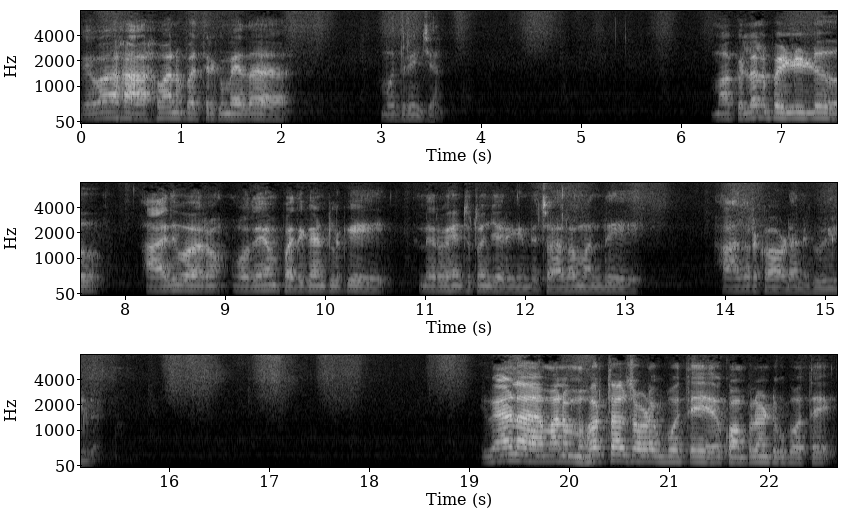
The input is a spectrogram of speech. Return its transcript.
వివాహ ఆహ్వాన పత్రిక మీద ముద్రించాను. మా పిల్లల పెళ్ళిళ్ళు ఆదివారం ఉదయం పది గంటలకి నిర్వహించడం జరిగింది. చాలామంది హాజరు కావడానికి వీలుగా. ఈవేళ మనం ముహూర్తాలు చూడకపోతే కొంపలంటుకుపోతాయి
